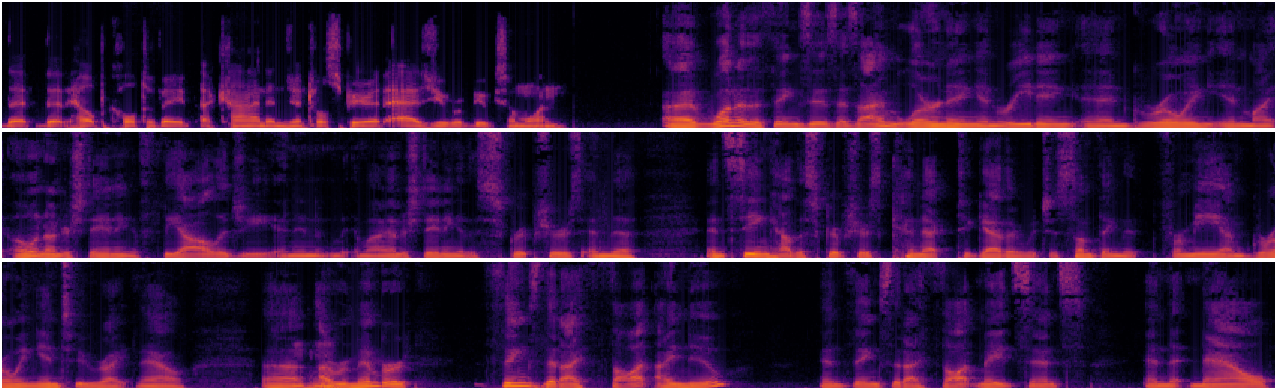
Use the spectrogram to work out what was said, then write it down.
that that help cultivate a kind and gentle spirit as you rebuke someone? Uh, one of the things is as I'm learning and reading and growing in my own understanding of theology and in my understanding of the scriptures and the and seeing how the scriptures connect together, which is something that for me I'm growing into right now. Uh, mm-hmm. I remember things that I thought I knew and things that I thought made sense and that now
